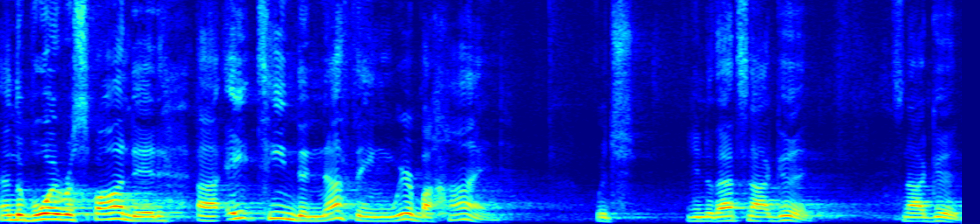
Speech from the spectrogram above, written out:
And the boy responded, uh, 18 to nothing, we're behind. Which, you know, that's not good. It's not good.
